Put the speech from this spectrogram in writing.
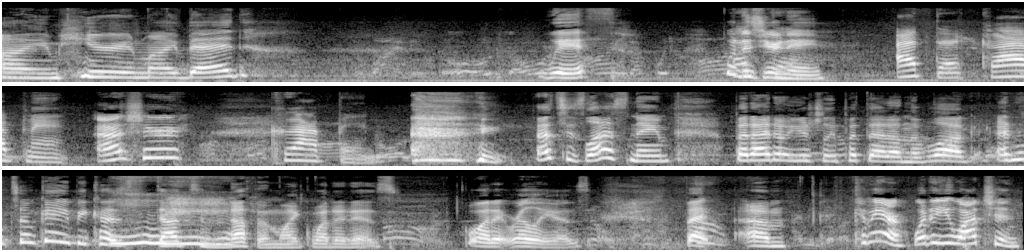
I am here in my bed with, what is your name? At the clapping. Asher? Clapping. that's his last name, but I don't usually put that on the vlog, and it's okay because that's nothing like what it is, what it really is. But, um, come here, what are you watching?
